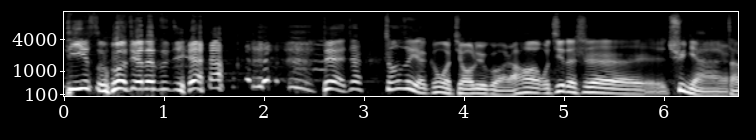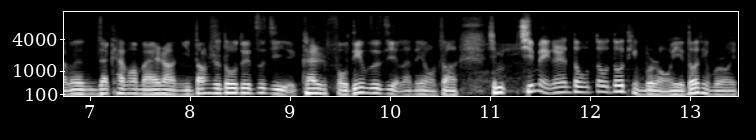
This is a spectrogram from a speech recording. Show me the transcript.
低俗，觉得自己。对，这征子也跟我焦虑过。然后我记得是去年咱们在开放麦上，你当时都对自己开始否定自己了那种状，其其实每个人都都都挺不容易，都挺不容易。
